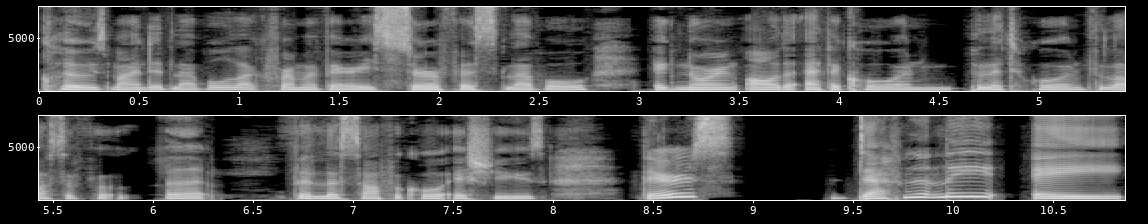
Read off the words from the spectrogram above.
close minded level, like from a very surface level, ignoring all the ethical and political and philosophical, uh, philosophical issues, there's definitely a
